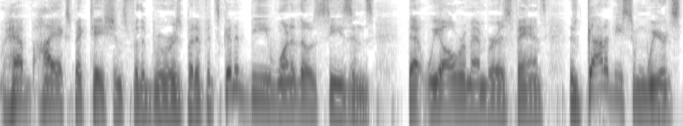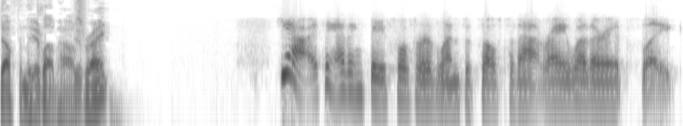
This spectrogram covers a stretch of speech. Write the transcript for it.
We have high expectations for the Brewers. But if it's going to be one of those seasons that we all remember as fans, there's got to be some weird stuff in the Yep, clubhouse, yep. right? Yeah, I think I think baseball sort of lends itself to that, right? Whether it's like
